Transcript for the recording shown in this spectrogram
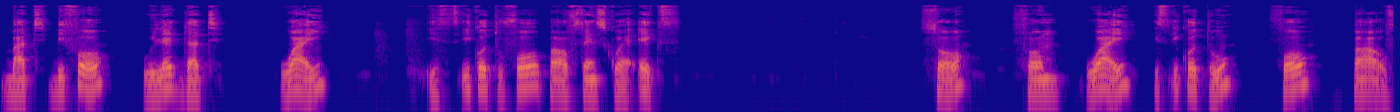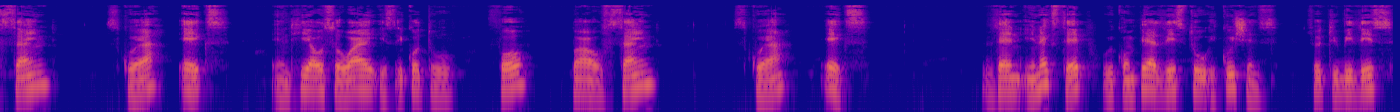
but before we let that y is equal to 4 power of sine square x so from y is equal to 4 power of sine square x and here also y is equal to 4 power of sine square x. Then in next step, we compare these two equations. So to be this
